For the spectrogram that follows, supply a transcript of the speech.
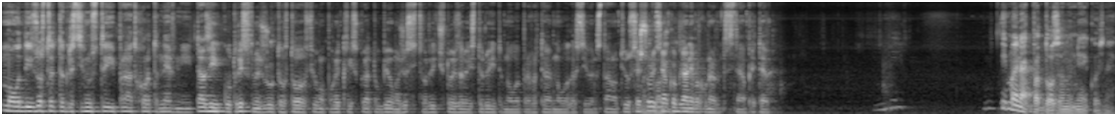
могат да изострят агресивността и правят хората нервни. Тази културистка, между другото, в този филм по Netflix, която убил мъжа си, твърди, че той заради стероидите много е превратен, много агресивен стана. Ти усещаш ли си някое влияние върху нервната система при тебе? Има някаква доза, но не е кой знае.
